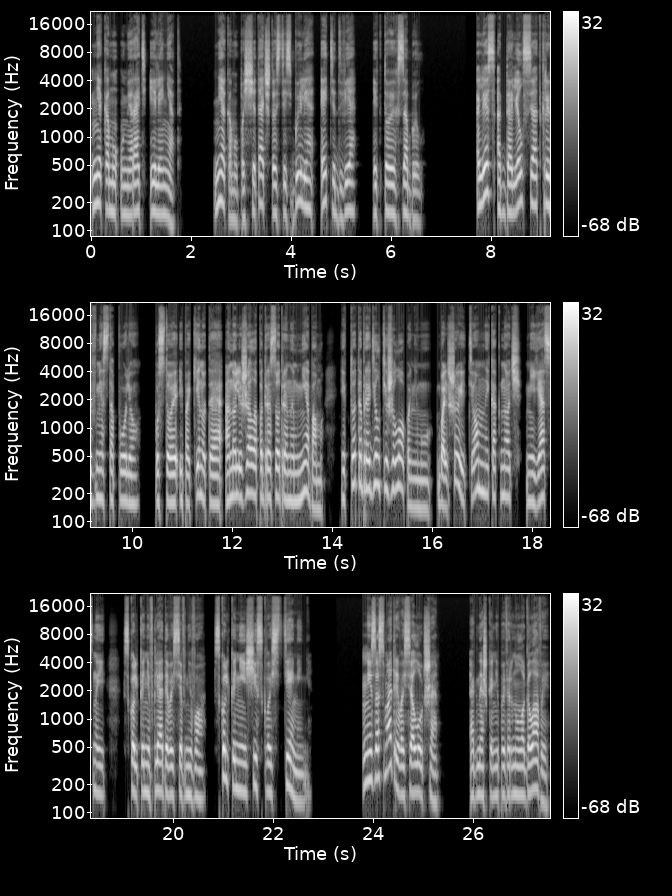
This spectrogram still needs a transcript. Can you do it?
некому умирать или нет. Некому посчитать, что здесь были эти две и кто их забыл. Лес отдалился, открыв место полю. Пустое и покинутое, оно лежало под разодранным небом, и кто-то бродил тяжело по нему, большой и темный, как ночь, неясный, сколько не вглядывайся в него, сколько не ищи сквозь темень. «Не засматривайся лучше», — Агнешка не повернула головы.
